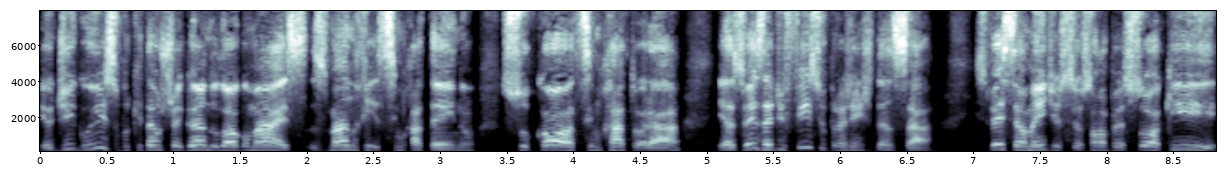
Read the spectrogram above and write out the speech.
Eu digo isso porque estão chegando logo mais Zman Simchateinu, Sukkot e às vezes é difícil para a gente dançar. Especialmente se eu sou uma pessoa que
